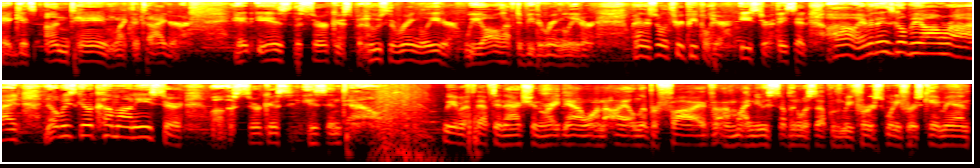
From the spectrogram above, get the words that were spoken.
It gets untamed like the tiger. It is the circus, but who's the ringleader? We all have to be the ringleader. Man, there's only three people here. Easter. They said, oh, everything's going to be all right. Nobody's going to come on Easter. Well, the circus is in town. We have a theft in action right now on aisle number five. Um, I knew something was up when we first when he first came in,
